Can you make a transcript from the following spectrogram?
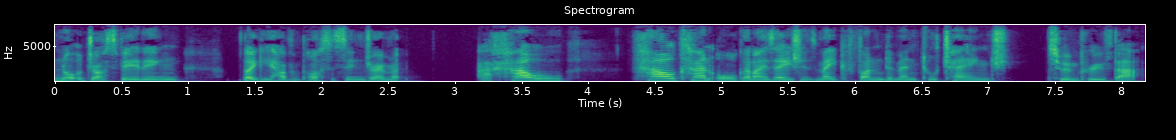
not just feeling like you have imposter syndrome. How how can organizations make fundamental change to improve that?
